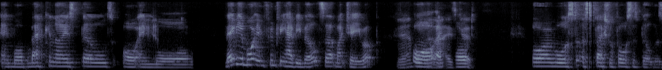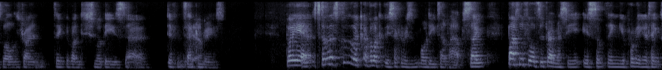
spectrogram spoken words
a more mechanized build or a more maybe a more infantry heavy build, so that might cheer you up. Yeah, or that a, is or, good. Or a more sort of special forces build as well to try and take advantage of some of these uh, different secondaries. Yeah. But yeah, so let's look have a look at these secondaries in more detail perhaps. So Battlefield Supremacy is something you're probably going to take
